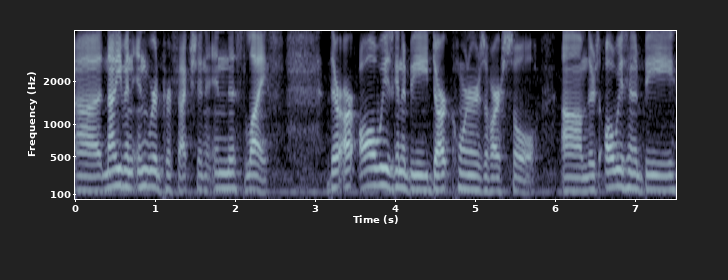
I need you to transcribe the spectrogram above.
uh, not even inward perfection, in this life, there are always going to be dark corners of our soul. Um, there's always going to be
